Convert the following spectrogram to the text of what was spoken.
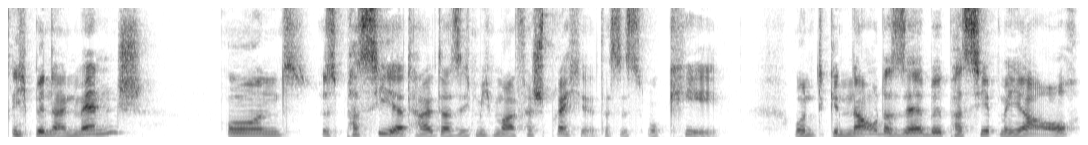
ich bin ein Mensch und es passiert halt, dass ich mich mal verspreche. Das ist okay. Und genau dasselbe passiert mir ja auch,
